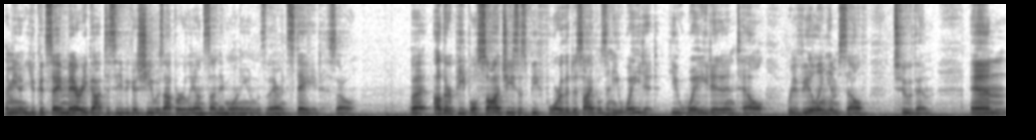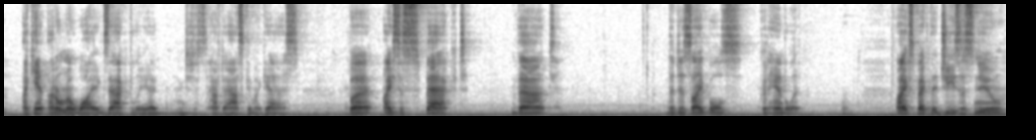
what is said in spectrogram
I mean, you could say Mary got to see because she was up early on Sunday morning and was there and stayed. So, but other people saw Jesus before the disciples, and he waited. He waited until revealing himself to them. And I can't, I don't know why exactly. I just have to ask him, I guess. But I suspect that the disciples could handle it. I expect that Jesus knew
